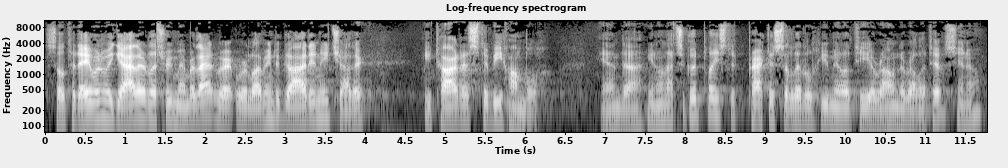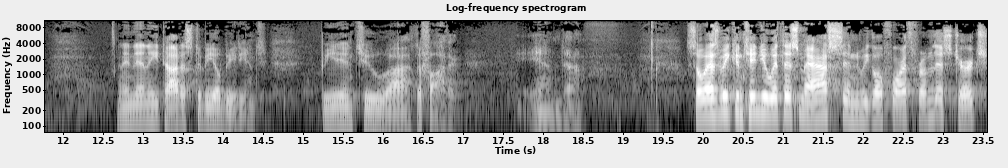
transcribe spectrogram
So today, when we gather, let's remember that we're, we're loving to God in each other. He taught us to be humble. And, uh, you know, that's a good place to practice a little humility around the relatives, you know. And then he taught us to be obedient, obedient to uh, the Father. And uh, so, as we continue with this Mass and we go forth from this church,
